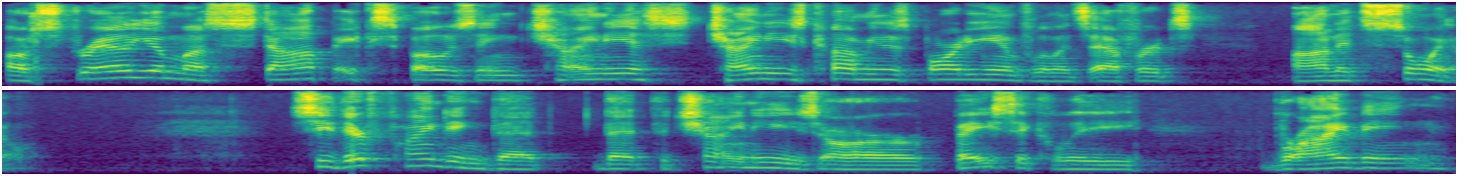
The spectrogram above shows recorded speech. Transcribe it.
Australia must stop exposing Chinese Chinese Communist Party influence efforts on its soil. See, they're finding that that the Chinese are basically bribing,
